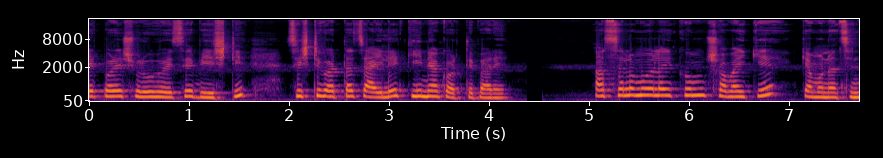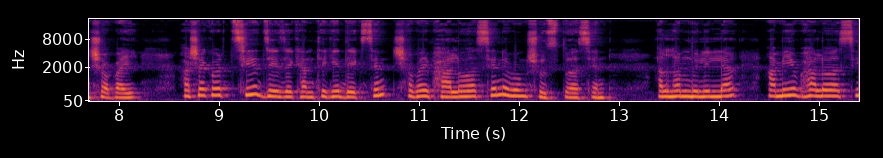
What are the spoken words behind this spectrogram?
এরপরে শুরু হয়েছে বৃষ্টি। সৃষ্টিকর্তা চাইলে কী না করতে পারে। আসসালামু আলাইকুম সবাইকে। কেমন আছেন সবাই? আশা করছি যে যেখান থেকে দেখছেন সবাই ভালো আছেন এবং সুস্থ আছেন। আলহামদুলিল্লাহ আমিও ভালো আছি,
